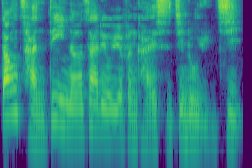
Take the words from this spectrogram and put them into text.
当产地呢在六月份开始进入雨季，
